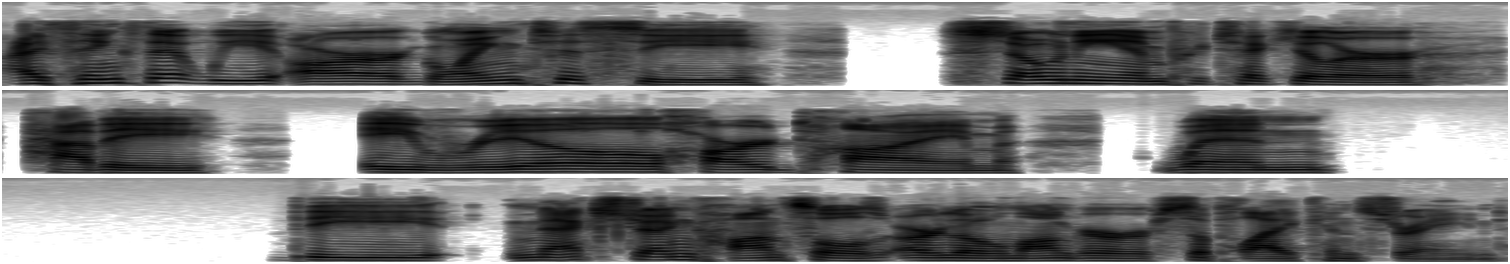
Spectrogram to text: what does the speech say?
I think that we are going to see Sony in particular have a a real hard time when the next gen consoles are no longer supply constrained.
